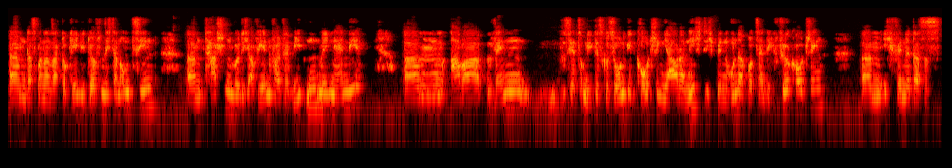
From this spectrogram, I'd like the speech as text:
ähm, dass man dann sagt, okay, die dürfen sich dann umziehen. Ähm, Taschen würde ich auf jeden Fall verbieten wegen Handy. Ähm, aber wenn es jetzt um die Diskussion geht, Coaching ja oder nicht, ich bin hundertprozentig für Coaching. Ähm, ich finde, dass es,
